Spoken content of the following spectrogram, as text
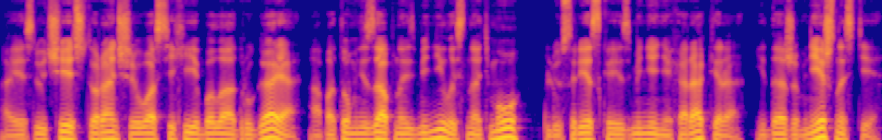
А если учесть, что раньше у вас стихия была другая, а потом внезапно изменилась на тьму, плюс резкое изменение характера и даже внешности,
